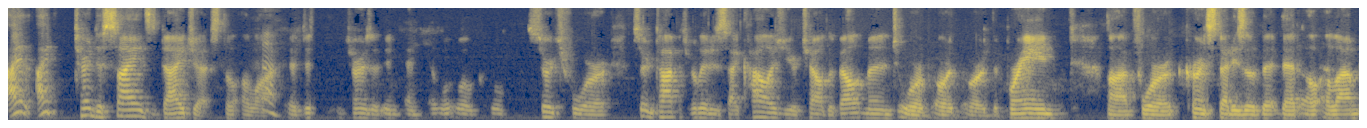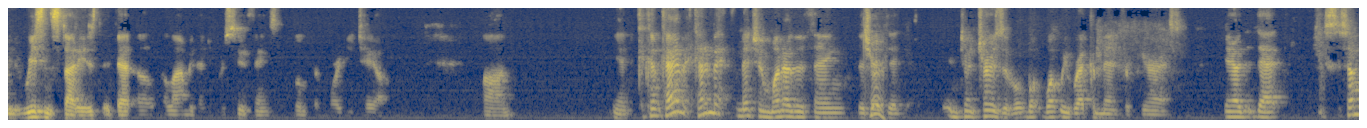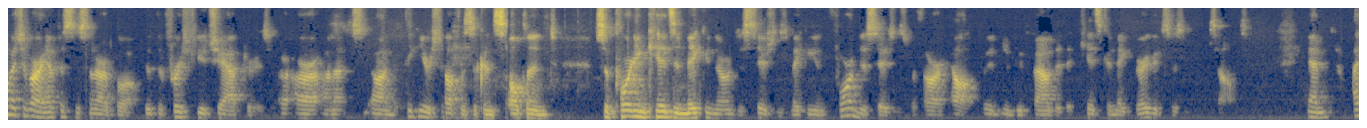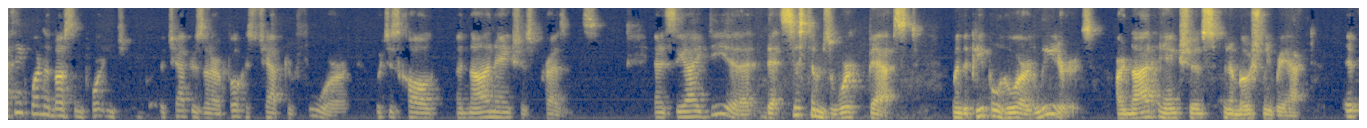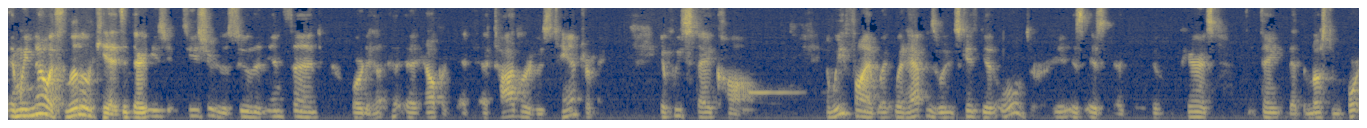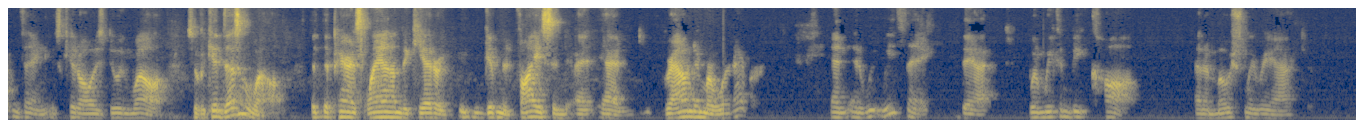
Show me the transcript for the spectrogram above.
I, I, turn to Science Digest a, a lot, huh. just in terms of, and, and we'll, we'll, search for certain topics related to psychology or child development or, or, or the brain uh, for current studies that, that allow me, recent studies that, that allow me to pursue things in a little bit more detail. Um, yeah, can, can, I, can I mention one other thing that, sure. that, in terms of what, what we recommend for parents? You know, that so much of our emphasis in our book, that the first few chapters are, on, on thinking yourself as a consultant, supporting kids in making their own decisions, making informed decisions with our help. And we found that, that kids can make very good decisions themselves. And I think one of the most important uh, chapters in our book is chapter four, which is called A Non Anxious Presence. And it's the idea that systems work best when the people who are leaders are not anxious and emotionally reactive and we know with little kids that easy, it's easier to soothe an infant or to help a, a, toddler who's tantruming if we stay calm. And we find what, what happens when these kids get older is, is the parents think that the most important thing is kid always doing well. So if a kid doesn't well, that the parents land on the kid or give him advice and, and, and ground him or whatever. And, and we, we think that when we can be calm and emotionally reactive,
